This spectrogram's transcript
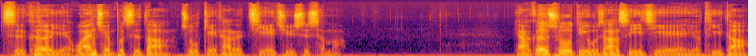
此刻也完全不知道主给他的结局是什么。雅各书第五章十一节有提到，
